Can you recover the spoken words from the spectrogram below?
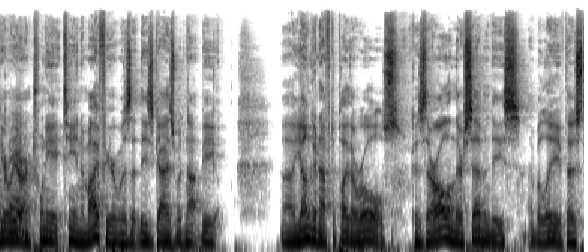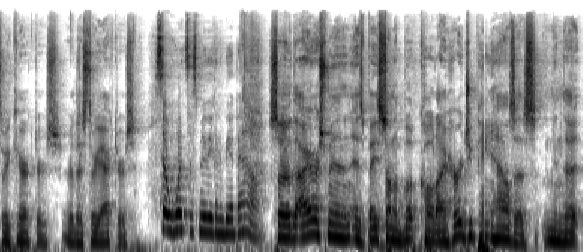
Here we are in 2018, and my fear was that these guys would not be uh, young enough to play the roles because they're all in their 70s, I believe. Those three characters or those three actors. So what's this movie going to be about? So, The Irishman is based on a book called "I Heard You Paint Houses." And the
